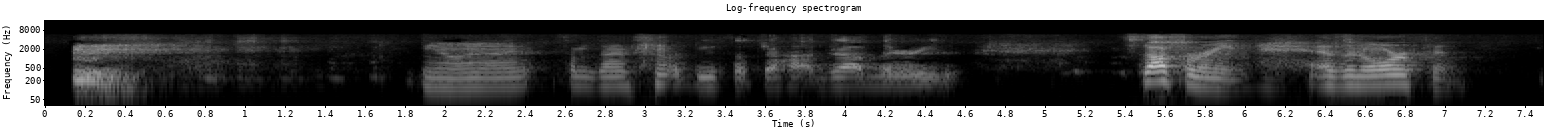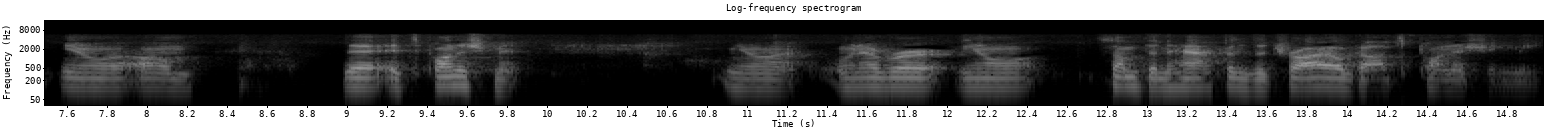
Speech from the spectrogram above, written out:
you know, and I sometimes I don't do such a hot job there either. Suffering as an orphan, you know, um, that it's punishment. You know, whenever you know something happens, a trial, God's punishing me.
